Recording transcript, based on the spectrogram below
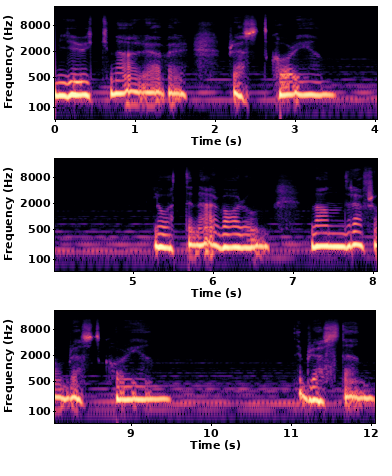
mjuknar över bröstkorgen. Låter närvaron vandra från bröstkorgen till brösten.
